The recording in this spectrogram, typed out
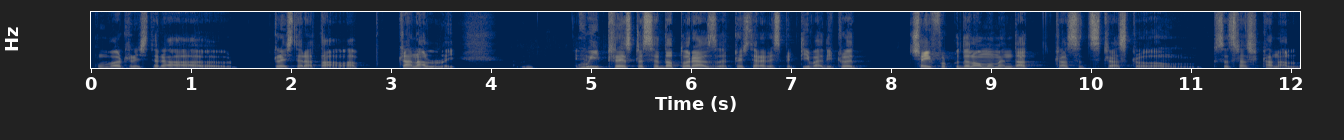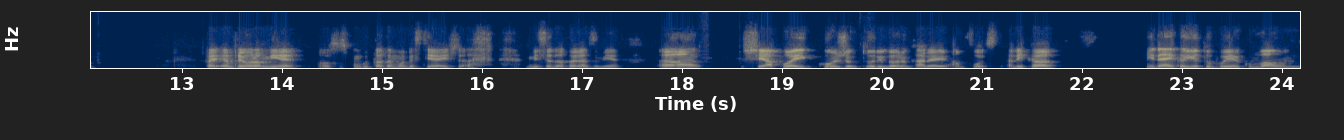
cumva creșterea, creșterea ta a canalului. Cui crezi că se datorează creșterea respectivă? Adică ce ai făcut de la un moment dat ca să-ți crească, să-ți crească canalul? Păi, în primul rând mie, o să spun cu toată modestia aici, da? mi se datorează mie. Uh, și apoi conjuncturilor în care am fost. Adică, ideea e că YouTube e cumva un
